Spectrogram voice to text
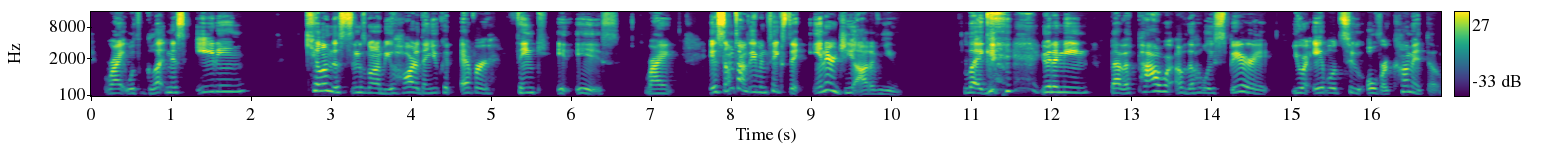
right? With gluttonous eating, killing the sin is going to be harder than you could ever think it is, right? It sometimes even takes the energy out of you. Like, you know what I mean? By the power of the Holy Spirit, you are able to overcome it though.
